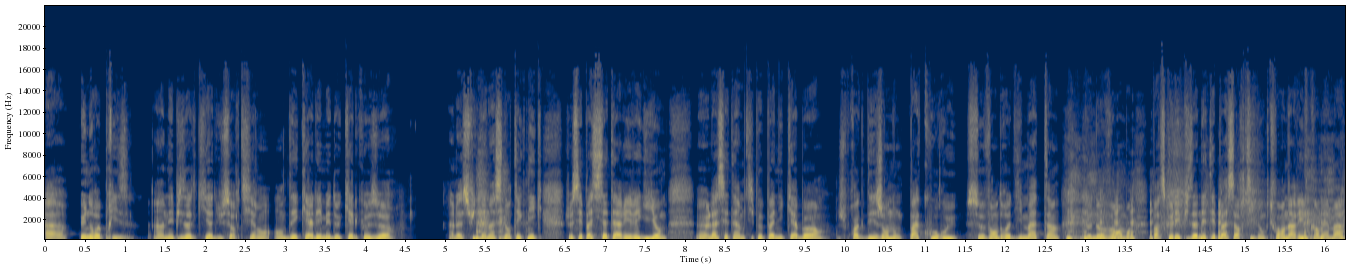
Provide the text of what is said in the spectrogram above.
à une reprise un épisode qui a dû sortir en, décalé, mais de quelques heures à la suite d'un incident technique. Je sais pas si ça t'est arrivé, Guillaume. Euh, là, c'était un petit peu panique à bord. Je crois que des gens n'ont pas couru ce vendredi matin de novembre parce que l'épisode n'était pas sorti. Donc, toi, on arrive quand même à,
